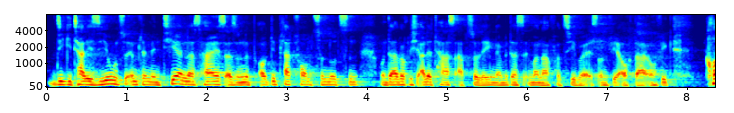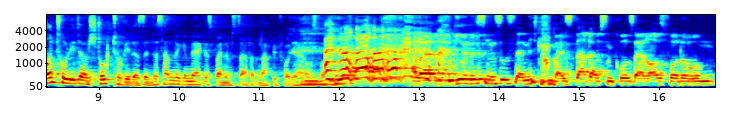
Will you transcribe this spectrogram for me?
Digitalisierung zu implementieren. Das heißt also die Plattform zu nutzen und da wirklich alle Tasks abzulegen, damit das immer nachvollziehbar ist und wir auch da irgendwie kontrollierter und strukturierter sind. Das haben wir gemerkt, ist bei einem Startup nach wie vor die Herausforderung. Aber wir wissen, es ist ja nicht nur bei Startups eine große Herausforderung,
